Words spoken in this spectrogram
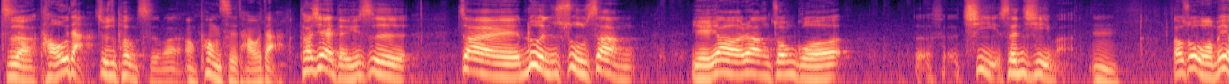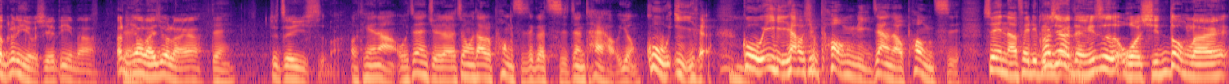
是啊，头打，就是碰瓷嘛。哦，碰瓷头打，他现在等于是在论述上也要让中国呃气生气嘛。嗯，他说我没有跟你有协定啊，那、对你要来就来啊，对。就这意思嘛。哦天啊，我真的觉得中国大陆“碰瓷”这个词真的太好用，故意的，故意要去碰你这样的碰瓷。所以呢，菲律宾他现在等于是我行动来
